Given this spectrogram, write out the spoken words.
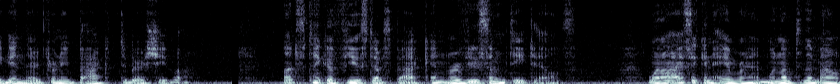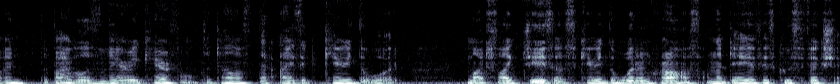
begin their journey back to Beersheba. Let's take a few steps back and review some details. When Isaac and Abraham went up to the mountain, the Bible is very careful to tell us that Isaac carried the wood, much like Jesus carried the wooden cross on the day of his crucifixion.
